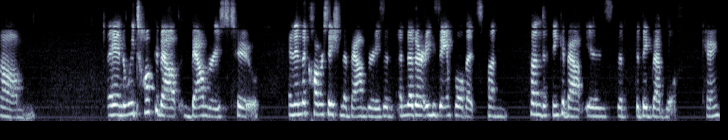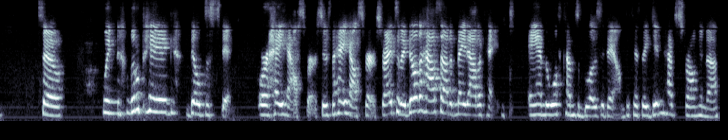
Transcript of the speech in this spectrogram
Um, and we talked about boundaries too. And in the conversation of boundaries, and another example that's fun fun to think about is the the big bad wolf. Okay, so when little pig builds a stick or a hay house first. It was the hay house first, right? So they build a house out of made out of hay, and the wolf comes and blows it down because they didn't have strong enough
